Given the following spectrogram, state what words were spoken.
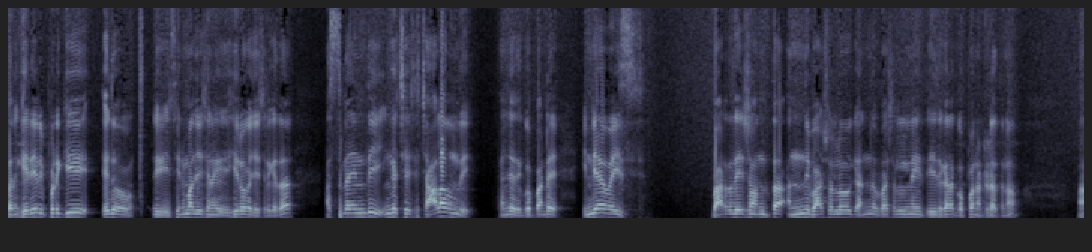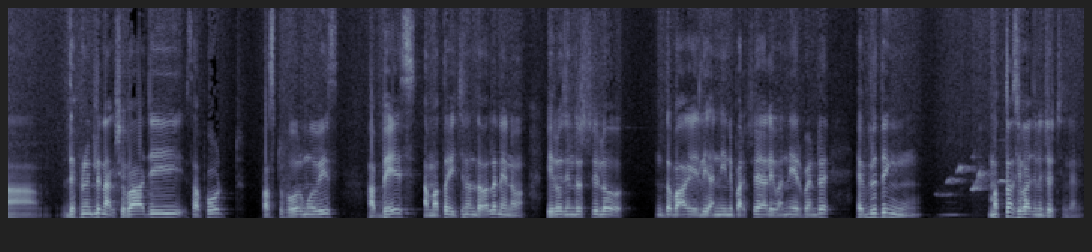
తన కెరియర్ ఇప్పటికీ ఏదో ఈ సినిమాలు చేసిన హీరోగా చేశాడు కదా. అసలైంది ఇంకా చేసి చాలా ఉంది. తను చేసి గొప్ప అంటే ఇండియా వైజ్ భారతదేశం అంతా అన్ని భాషల్లోకి అన్ని భాషలని తీయగల గొప్ప నటుడు అతను. డెఫినెట్లీ నాకు Shivaji support first four movies ఆ బేస్ ఆ మొత్తం ఇచ్చినంత వల్ల నేను ఈరోజు ఇండస్ట్రీలో ఇంత బాగా వెళ్ళి అన్ని ఇన్ని పరిచయాలు ఇవన్నీ ఏర్పడితే ఎవ్రీథింగ్ మొత్తం శివాజీ నుంచి వచ్చిందండి.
